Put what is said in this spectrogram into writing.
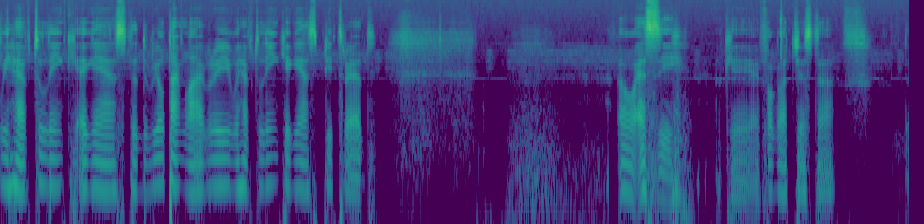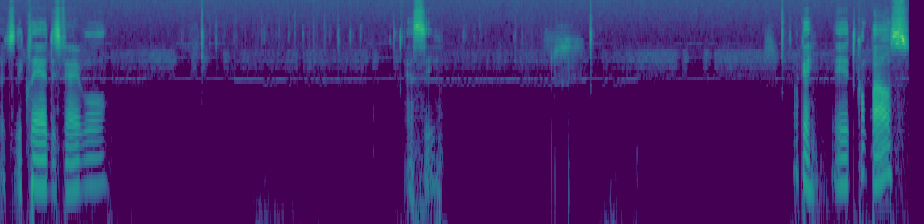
we have to link against the, the real-time library. We have to link against pthread oh SZ okay I forgot just uh, let's declare this variable. Let's see. Okay it compiles.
